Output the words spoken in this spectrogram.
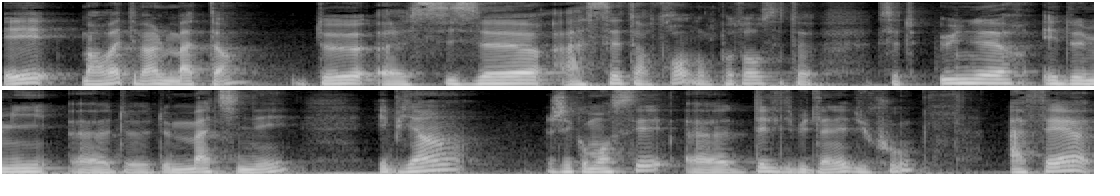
Et bah, en fait, le matin, de 6h euh, à 7h30, donc pendant cette, cette 1 heure et demie euh, de, matinée, eh bien, j'ai commencé euh, dès le début de l'année, du coup, à faire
